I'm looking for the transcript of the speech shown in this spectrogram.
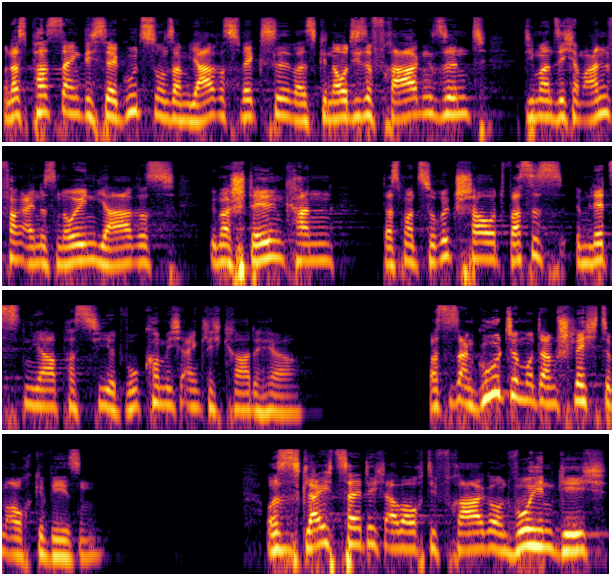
Und das passt eigentlich sehr gut zu unserem Jahreswechsel, weil es genau diese Fragen sind, die man sich am Anfang eines neuen Jahres immer stellen kann, dass man zurückschaut, was ist im letzten Jahr passiert? Wo komme ich eigentlich gerade her? Was ist an Gutem und an Schlechtem auch gewesen? Und es ist gleichzeitig aber auch die Frage, und wohin gehe ich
